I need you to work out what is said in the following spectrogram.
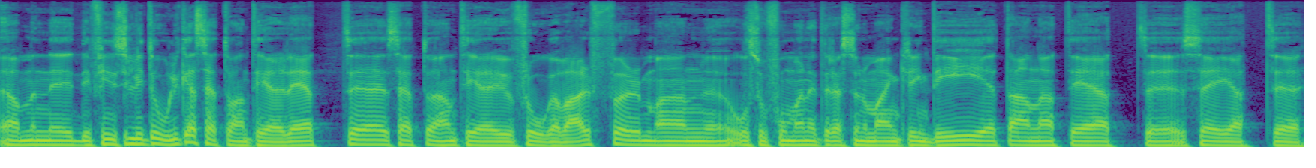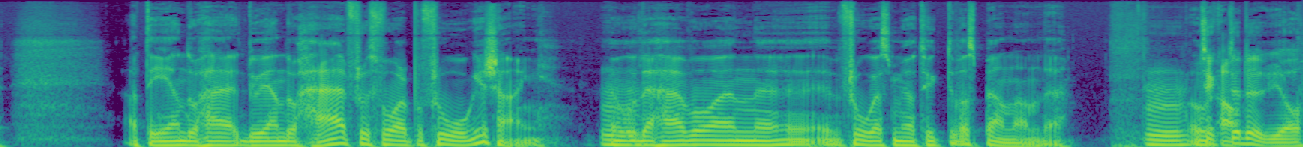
Ja, men eh, det finns ju lite olika sätt att hantera det. Ett eh, sätt att hantera är att fråga varför man, och så får man ett resonemang kring det. Ett annat är att eh, säga att, eh, att det är ändå här, du är ändå här för att svara på frågor, Chang. Mm. Och det här var en eh, fråga som jag tyckte var spännande. Mm, Och- tyckte ja. du ja.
